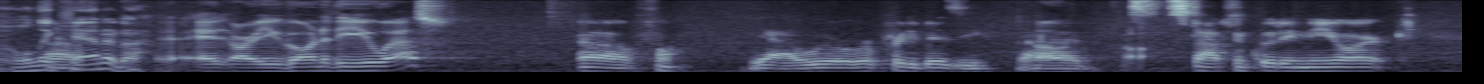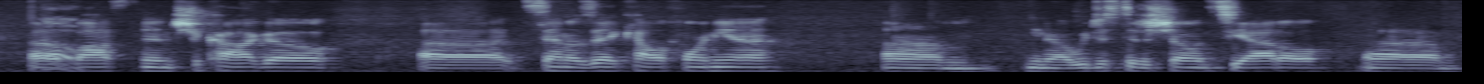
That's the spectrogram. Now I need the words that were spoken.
Only Canada. Uh, Are you going to the U.S.? oh, yeah, we were, we're pretty busy. Uh, Oh. Stops including New York, uh, Oh. Boston, Chicago, uh, San Jose, California. Um, you know, we just did a show in Seattle. Um,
